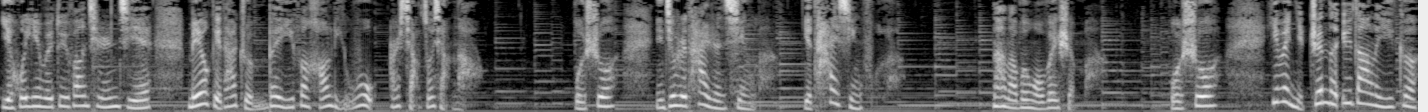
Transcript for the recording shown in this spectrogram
也会因为对方情人节没有给她准备一份好礼物而小作小闹。我说：“你就是太任性了，也太幸福了。”娜娜问我为什么，我说，因为你真的遇到了一个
